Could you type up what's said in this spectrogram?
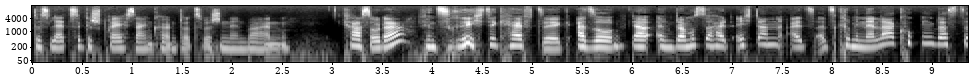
das letzte Gespräch sein könnte zwischen den beiden. Krass, oder? Ich finde es richtig heftig. Also da, ähm, da musst du halt echt dann als, als Krimineller gucken, dass du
